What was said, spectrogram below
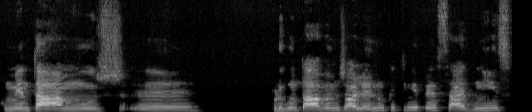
comentámos perguntávamos: olha, nunca tinha pensado nisso,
